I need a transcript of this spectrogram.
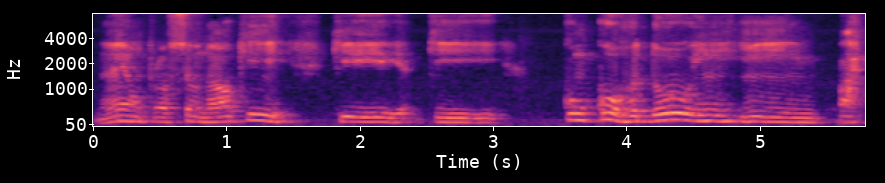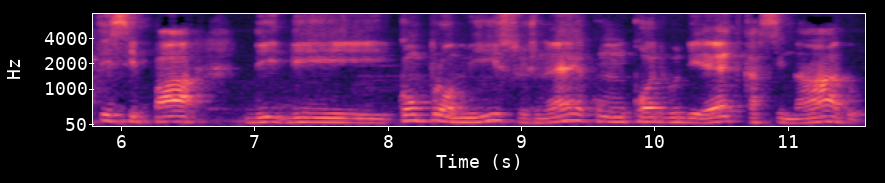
né, é um profissional que, que, que concordou em, em participar de, de, compromissos, né, com um código de ética assinado.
